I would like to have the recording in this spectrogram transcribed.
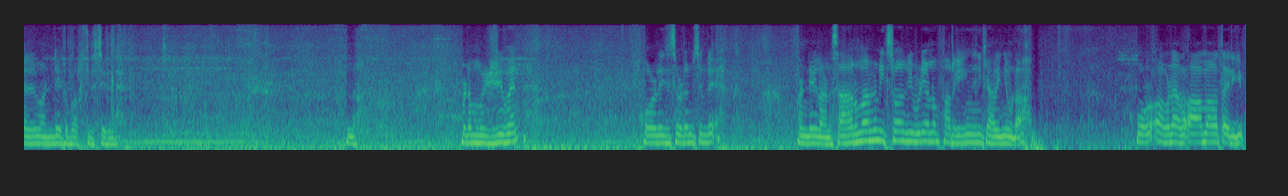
ഒരു വണ്ടിയൊക്കെ പറക്കി വെച്ചിരുന്നത്? ഇവിടെ മുഴുവൻ കോളേജ് സ്റ്റുഡൻസിന്റെ വണ്ടികളാണ്. സാറുമാർക്കും ടീച്ചർമാർക്കും ഇവിടെയാണോ പാർക്കിങ്ങെന്ന് എനിക്ക് അറിഞ്ഞുകൂടാ അവിടെ ആ ഭാഗത്തായിരിക്കും.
